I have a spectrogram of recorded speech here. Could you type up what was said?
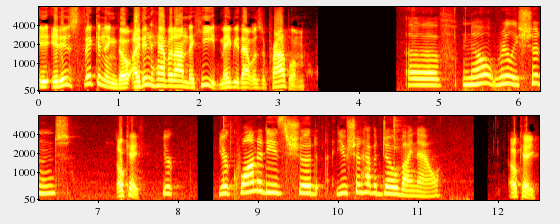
it, it is thickening though. I didn't have it on the heat. Maybe that was a problem. Uh, no, really shouldn't. Okay. Your your quantities should you should have a dough by now. Okay.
